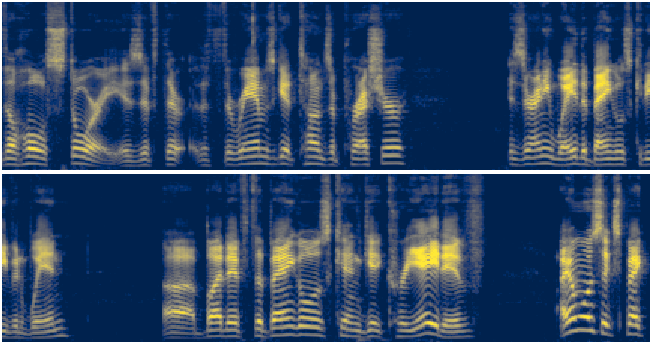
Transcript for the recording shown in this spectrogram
the whole story. Is if the if the Rams get tons of pressure, is there any way the Bengals could even win? Uh, but if the Bengals can get creative, I almost expect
